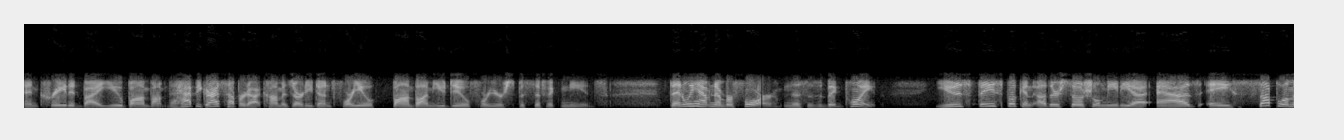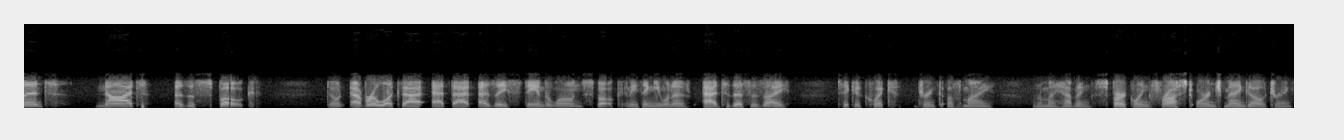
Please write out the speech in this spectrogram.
and created by you Bomb Bomb. The happygrasshopper.com is already done for you. Bomb Bomb you do for your specific needs. Then we have number four, and this is a big point. Use Facebook and other social media as a supplement, not as a spoke. Don't ever look that, at that as a standalone spoke. Anything you want to add to this as I take a quick drink of my, what am I having? Sparkling Frost Orange Mango drink.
